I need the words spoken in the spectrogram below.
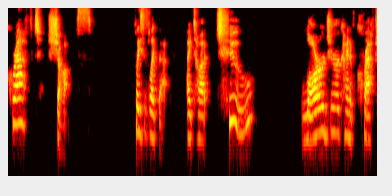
craft shops, places like that. I taught two larger kind of craft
